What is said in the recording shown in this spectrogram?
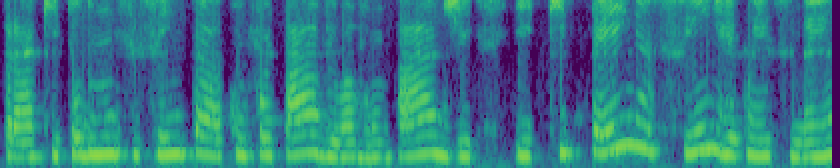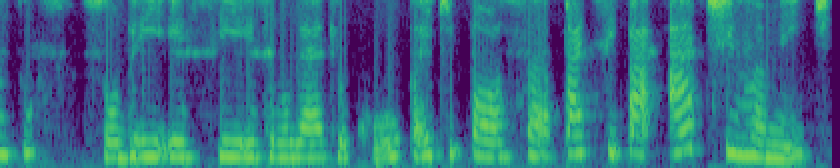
para que todo mundo se sinta confortável, à vontade e que tenha sim reconhecimento sobre esse esse lugar que ocupa e que possa participar ativamente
